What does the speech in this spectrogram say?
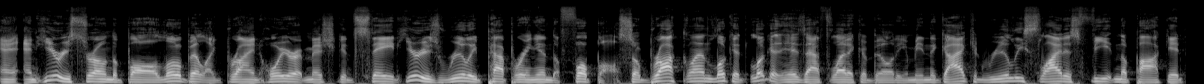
And, and here he's throwing the ball a little bit like Brian Hoyer at Michigan State. Here he's really peppering in the football. So Brock Glenn, look at look at his athletic ability. I mean, the guy can really slide his feet in the pocket,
